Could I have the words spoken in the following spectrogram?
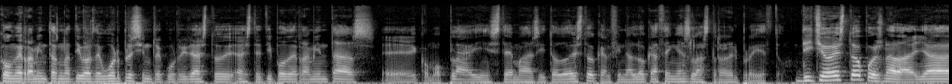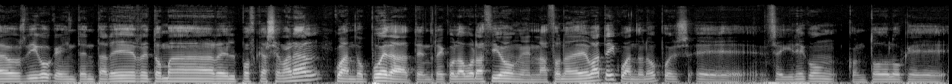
con herramientas nativas de WordPress sin recurrir a, esto, a este tipo de herramientas eh, como plugins, temas y todo esto, que al final lo que hacen es lastrar el proyecto. Dicho esto, pues nada, ya os digo que intentaré retomar el podcast semanal. Cuando pueda tendré colaboración en la zona de debate y cuando no, pues eh, seguiré con, con todo lo que,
